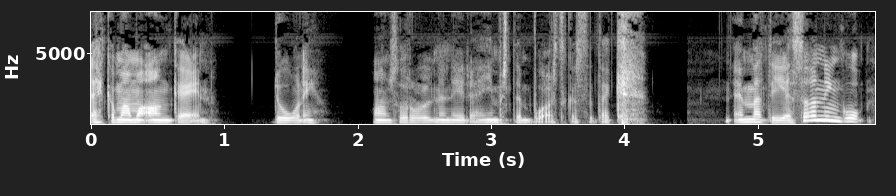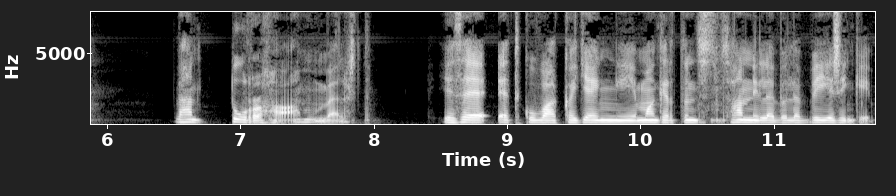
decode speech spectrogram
Ehkä maailman ankein duuni on surullinen niiden ihmisten puolesta, jotka sitä tekee. En mä tiedä, se on niinku vähän turhaa mun mielestä. Ja se, että kun vaikka jengi, mä oon kirjoittanut Sanni-levylle viisinkin,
